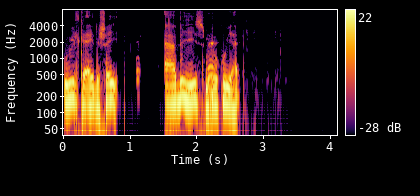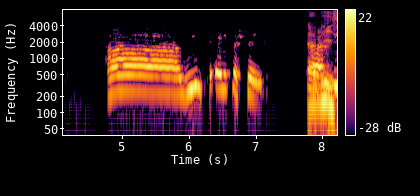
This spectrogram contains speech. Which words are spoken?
wiilka ay dhashay. Aabihiis muxuu ku yahay. Wiilka ay dhashay aabihiis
